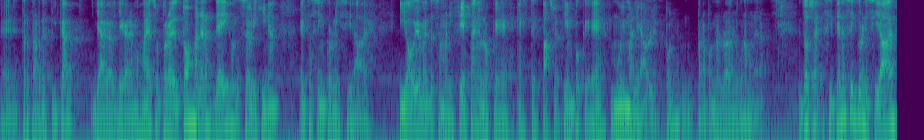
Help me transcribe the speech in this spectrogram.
eh, tratar de explicar. Ya llegaremos a eso, pero de todas maneras de ahí es donde se originan estas sincronicidades y obviamente se manifiestan en lo que es este espacio-tiempo que es muy maleable, para ponerlo de alguna manera. Entonces, si tienen sincronicidades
